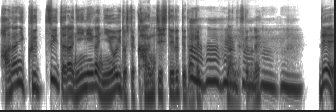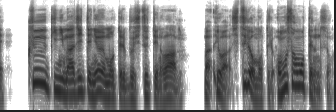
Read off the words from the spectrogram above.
鼻にくっついたら人間が匂いとして感知してるってだけなんですけどね。で空気に混じって匂いを持ってる物質っていうのは、まあ、要は質量を持ってる重さを持ってるんですよ。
